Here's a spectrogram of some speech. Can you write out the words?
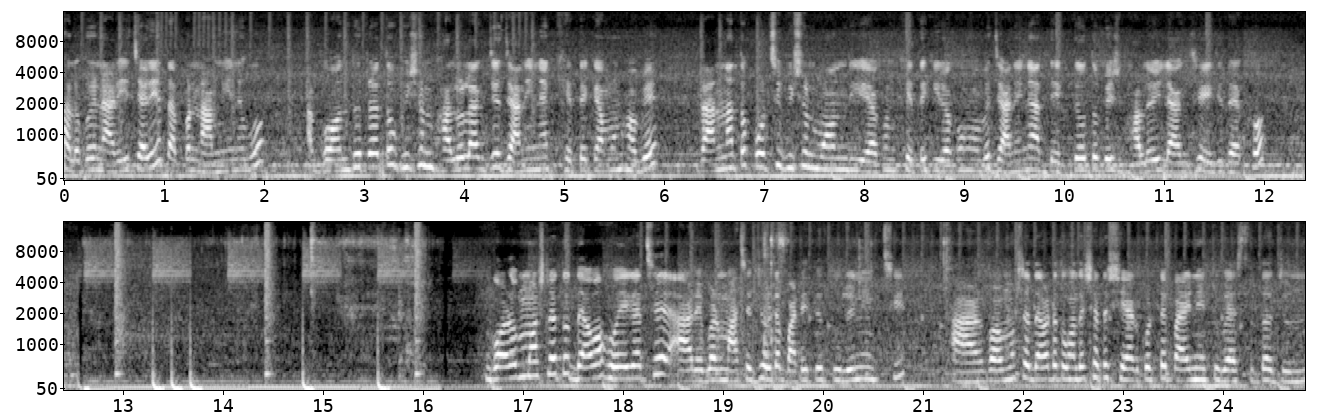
ভালো করে নাড়িয়ে চাড়িয়ে তারপর নামিয়ে নেব। আর গন্ধটা তো ভীষণ ভালো লাগছে, জানি না খেতে কেমন হবে। রান্না তো করছি ভীষণ মন দিয়ে, এখন খেতে কীরকম হবে জানি না, আর দেখতেও তো বেশ ভালোই লাগছে, এই যে দেখো। গরম মশলা তো দেওয়া হয়ে গেছে, আর এবার মাছের ঝোলটা বাটিতে তুলে নিচ্ছি। আর গরম মশলা দেওয়াটা তোমাদের সাথে শেয়ার করতে পারিনি একটু ব্যস্ততার জন্য।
